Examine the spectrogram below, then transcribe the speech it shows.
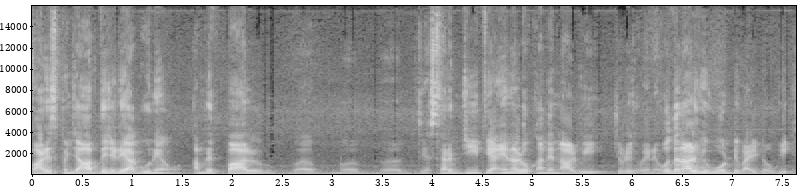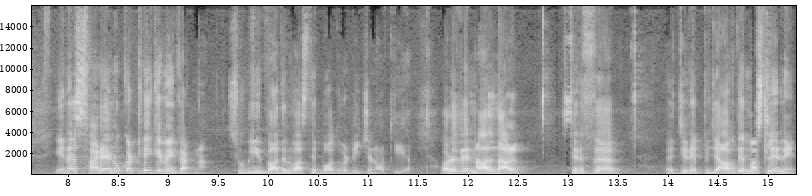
ਵਾਰਿਸ ਪੰਜਾਬ ਦੇ ਜਿਹੜੇ ਆਗੂ ਨੇ, ਅੰਮ੍ਰਿਤਪਾਲ ਜਾਂ ਸਰਬਜੀਤ ਜਾਂ ਇਹਨਾਂ ਲੋਕਾਂ ਦੇ ਨਾਲ ਵੀ ਜੁੜੇ ਹੋਏ ਨੇ। ਉਹਦੇ ਨਾਲ ਵੀ ਵੋਟ ਡਿਵਾਈਡ ਹੋਊਗੀ। ਇਹਨਾਂ ਸਾਰਿਆਂ ਨੂੰ ਇਕੱਠੇ ਕਿਵੇਂ ਕਰਨਾ? ਸੁਖਬੀਰ ਬਾਦਲ ਵਾਸਤੇ ਬਹੁਤ ਵੱਡੀ ਚੁਣੌਤੀ ਆ। ਔਰ ਇਹਦੇ ਨਾਲ ਨਾਲ ਸਿਰਫ ਜਿਹੜੇ ਪੰਜਾਬ ਦੇ ਮਸਲੇ ਨੇ,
